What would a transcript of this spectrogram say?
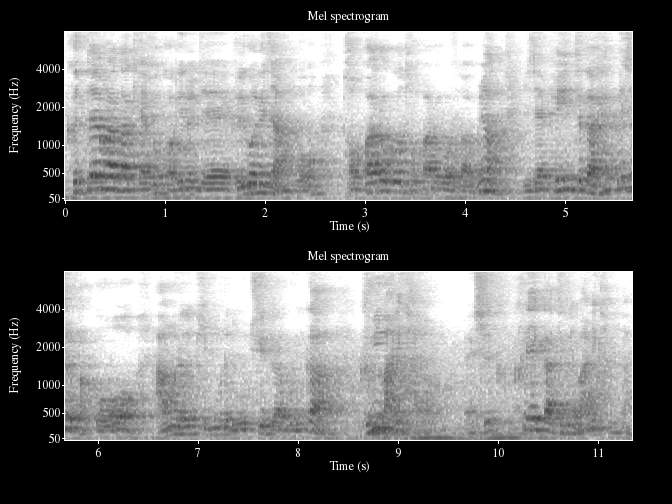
그때마다 계속 거기를 이제 긁어내지 않고 더 빠르고 더 빠르고 그러다 보면 이제 페인트가 햇빛을 받고 아무래도 빗물에 노출이 되다 보니까 금이 많이 가요. 네, 실크 크랙 같은 게 많이 갑니다.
